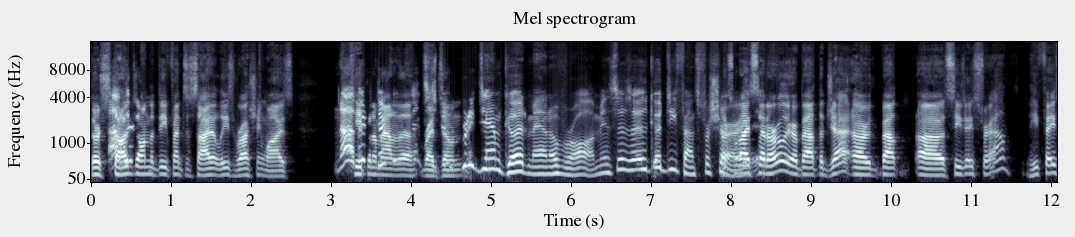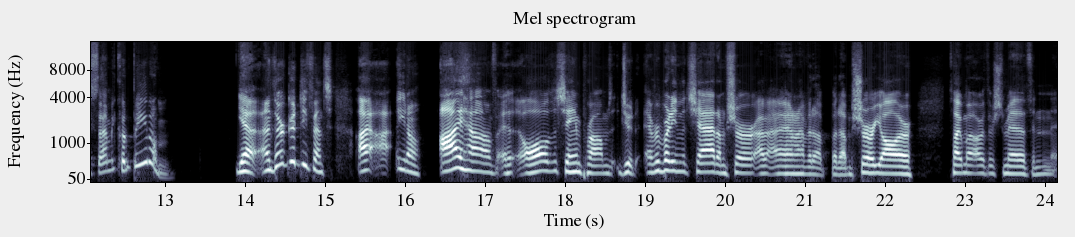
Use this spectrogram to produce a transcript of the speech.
they're Uh, studs on the defensive side, at least rushing wise. No, Keeping 'em out of the red zone. Pretty damn good, man. Overall, I mean, it's a a good defense for sure. That's what I It- said earlier about the Jet or about uh CJ Stroud. He faced them, he couldn't beat them. Yeah, and they're a good defense. I, I you know, I have uh, all the same problems, dude. Everybody in the chat, I'm sure I, I don't have it up, but I'm sure y'all are talking about Arthur Smith, and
